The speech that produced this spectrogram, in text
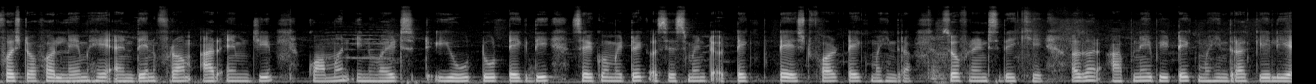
फ़र्स्ट ऑफ़ ऑल नेम है and then from R M G common invites you to take the psychometric assessment take test for Tech Mahindra so friends देखिए, अगर आपने भी टेक महिंद्रा के लिए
